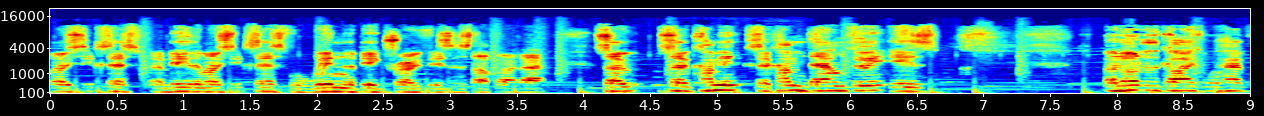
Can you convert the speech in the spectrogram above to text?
most successful and be the most successful, win the big trophies and stuff like that. So so coming so come down to it is a lot of the guys will have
